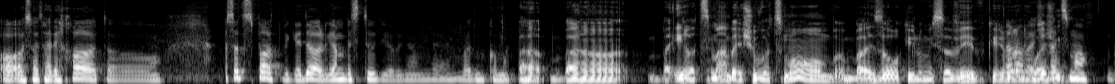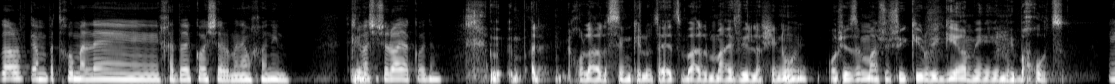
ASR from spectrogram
או עושות הליכות, או עושות ספורט בגדול, גם בסטודיו וגם בעוד מקומות. בעיר עצמה, ביישוב עצמו, באזור כאילו מסביב, כאילו, לא, לא, אני רואה ביישוב עצמו. כבר גם פתחו מלא חדרי כושר, מלא מכונים. כן. זה משהו שלא היה קודם. את יכולה לשים כאילו את האצבע על מה הביא לשינוי, או שזה משהו שכאילו הגיע מבחוץ? אה,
